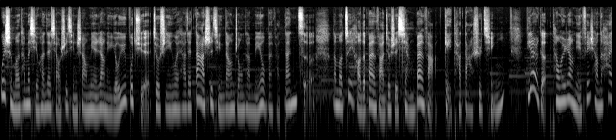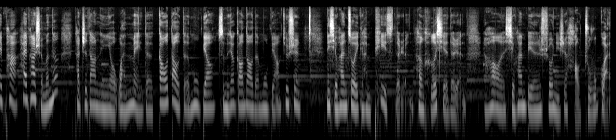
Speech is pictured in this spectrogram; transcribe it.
为什么他们喜欢在小事情上面让你犹豫不决？就是因为他在大事情当中他没有办法担责。那么最好的办法就是想办法给他大事情。第二个，他会让你非常的害怕，害怕什么呢？他知道你有完美的高道德目标。什么叫高道德目标？就是你喜欢做一个很 peace 的人，很和谐的人，然后喜欢别人说你是好主管。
